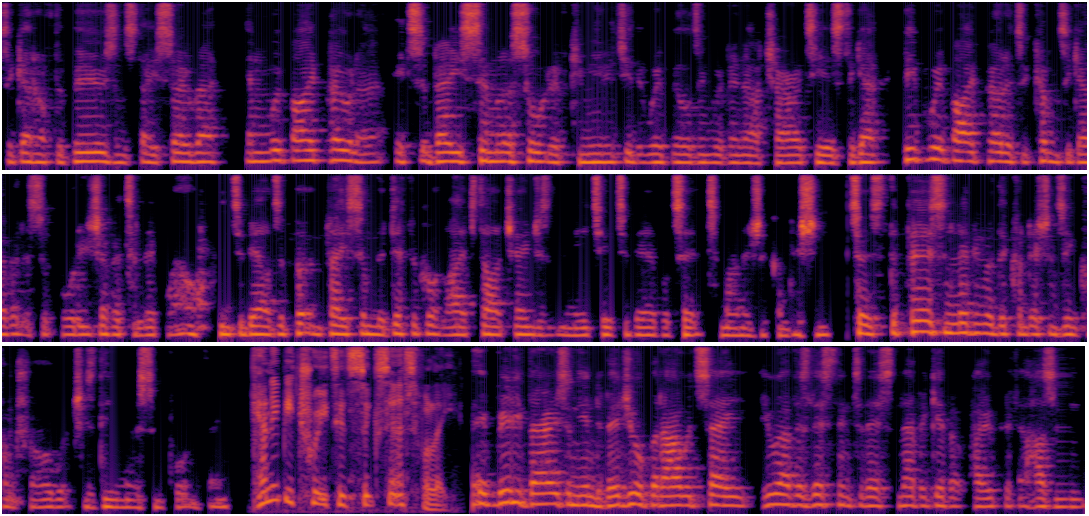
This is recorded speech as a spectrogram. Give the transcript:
to get off the booze and stay sober. And with bipolar, it's a very similar sort of community that we're building within our charity is to get people with bipolar to come together to support each other to live well and to be able to put in place some of the difficult lifestyle changes that they need to to be able to, to manage the condition. So it's the person living with the conditions in control, which is the most important thing. Can it be treated successfully? It really varies on the individual, but I would say whoever's listening to this, never give up hope if it hasn't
